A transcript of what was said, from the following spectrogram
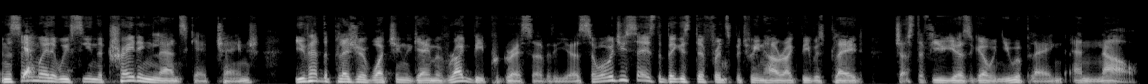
in the same yeah. way that we've seen the trading landscape change, you've had the pleasure of watching the game of rugby progress over the years. So what would you say is the biggest difference between how rugby was played just a few years ago when you were playing and now?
